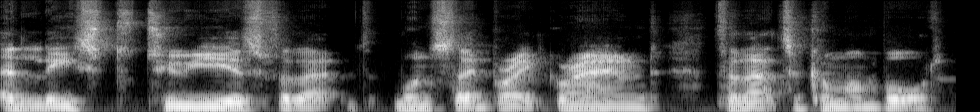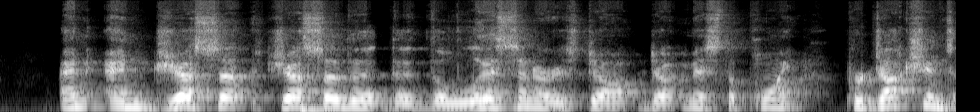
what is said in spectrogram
at least two years for that once they break ground for that to come on board. And and just so just so the, the, the listeners don't don't miss the point, production's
